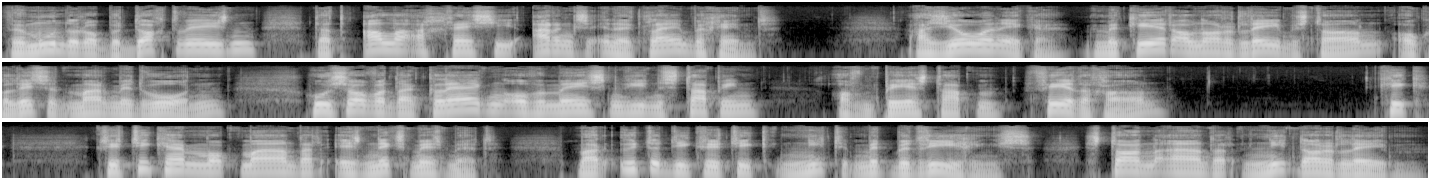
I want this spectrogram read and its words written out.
We moeten erop bedacht wezen dat alle agressie ergens in het klein begint. Als Jo en ik me keer al naar het leven staan, ook al is het maar met woorden, hoe zullen we dan klagen over mensen die een stap of een paar stappen verder gaan? Kijk, kritiek hebben op maandag is niks mis met, maar uiter die kritiek niet met bedreigings, staan aan niet naar het leven.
